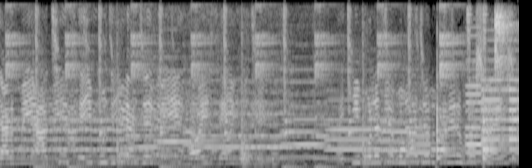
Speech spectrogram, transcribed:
যার মেয়ে আছে, সেই বুঝবে আর যে মেয়ে হয়, সেই বোঝে। তাই কি বলেছে মহাজন গানের ভাষায়?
